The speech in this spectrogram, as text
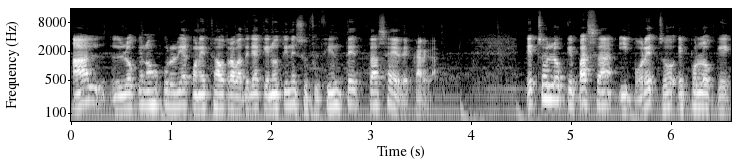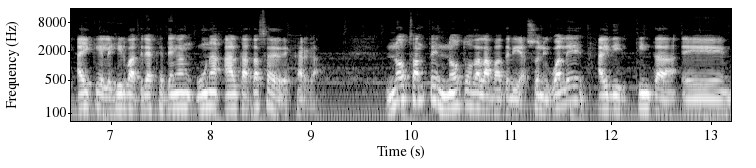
a lo que nos ocurriría con esta otra batería que no tiene suficiente tasa de descarga. Esto es lo que pasa y por esto es por lo que hay que elegir baterías que tengan una alta tasa de descarga. No obstante, no todas las baterías son iguales, hay distintos eh,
